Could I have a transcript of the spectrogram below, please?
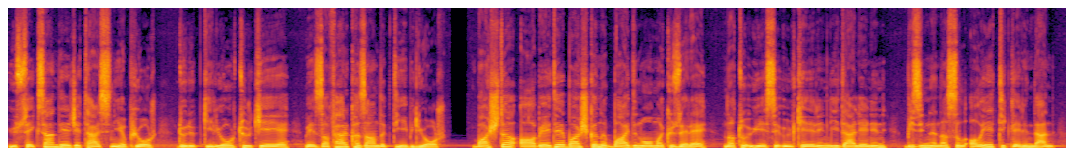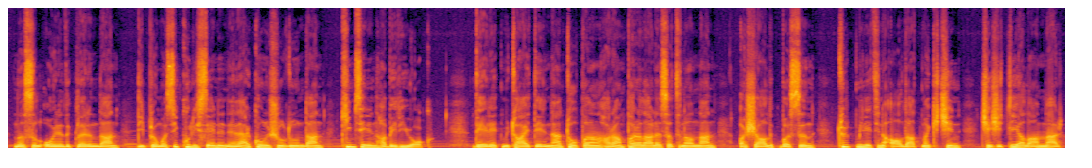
180 derece tersini yapıyor, dönüp geliyor Türkiye'ye ve zafer kazandık diyebiliyor. Başta ABD Başkanı Biden olmak üzere NATO üyesi ülkelerin liderlerinin bizimle nasıl alay ettiklerinden, nasıl oynadıklarından, diplomasi kulislerinde neler konuşulduğundan kimsenin haberi yok.'' devlet müteahhitlerinden toplanan haram paralarla satın alınan aşağılık basın Türk milletini aldatmak için çeşitli yalanlar,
